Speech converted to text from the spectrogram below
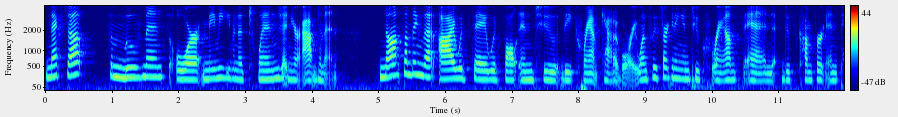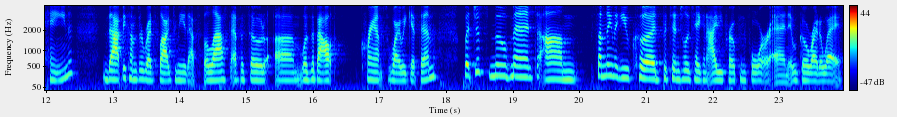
Next up, some movements or maybe even a twinge in your abdomen. Not something that I would say would fall into the cramp category. Once we start getting into cramps and discomfort and pain, that becomes a red flag to me. That's what the last episode um, was about cramps, why we get them but just movement, um, something that you could potentially take an ibuprofen for and it would go right away.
